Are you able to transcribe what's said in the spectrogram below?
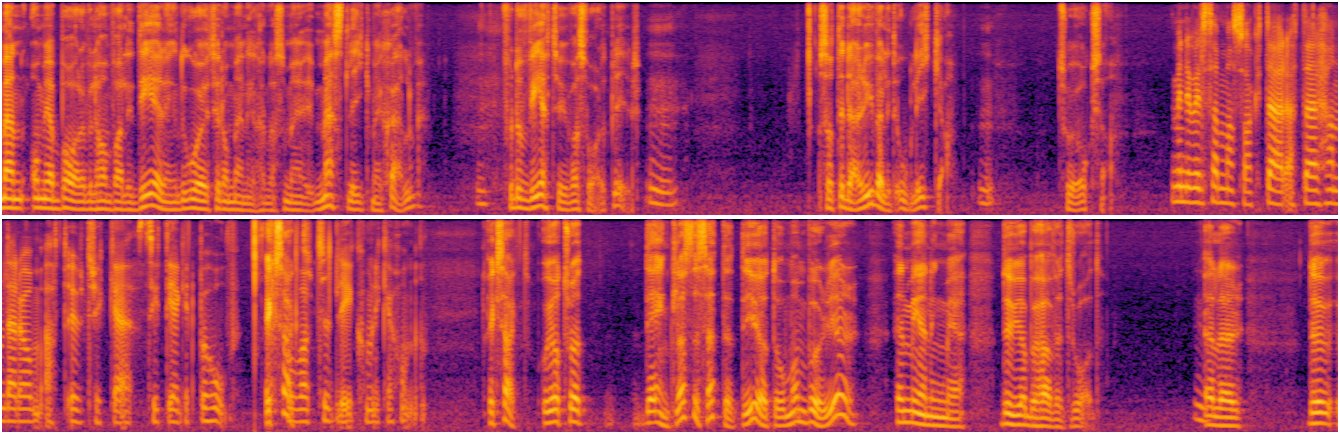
Men om jag bara vill ha en validering då går jag till de människorna som är mest lik mig själv. Mm. För då vet jag ju vad svaret blir. Mm. Så att det där är ju väldigt olika. Mm. Tror jag också. Men det är väl samma sak där, att där handlar det om att uttrycka sitt eget behov. Exakt. Och vara tydlig i kommunikationen. Exakt. Och jag tror att det enklaste sättet det är ju att om man börjar en mening med du jag behöver ett råd. Mm. Eller du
